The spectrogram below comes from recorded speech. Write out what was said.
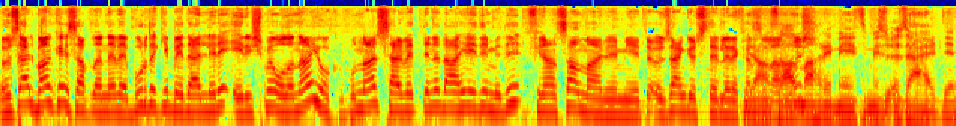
Özel banka hesaplarına ve buradaki bedellere erişme olanağı yok. Bunlar servetlerine dahil edilmedi. Finansal mahremiyete özen gösterilerek finansal hazırlanmış. mahremiyetimiz özeldir.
